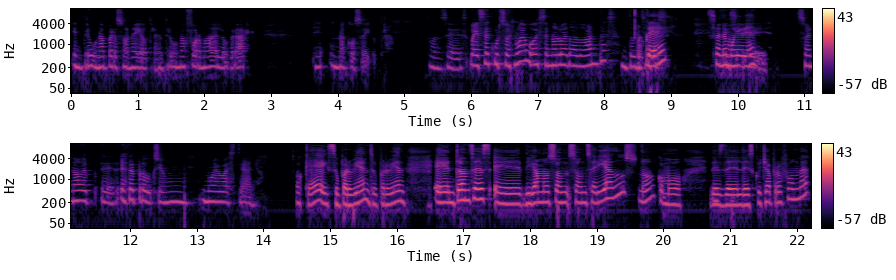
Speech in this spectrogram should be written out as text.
entre una persona y otra, entre una forma de lograr eh, una cosa y otra. Entonces, ese curso es nuevo, ese no lo he dado antes. Entonces, suena muy bien. Suena de, eh, es de producción nueva este año. Ok, súper bien, súper bien. entonces, eh, digamos, son, son seriados, ¿no? Como desde el de escucha profunda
